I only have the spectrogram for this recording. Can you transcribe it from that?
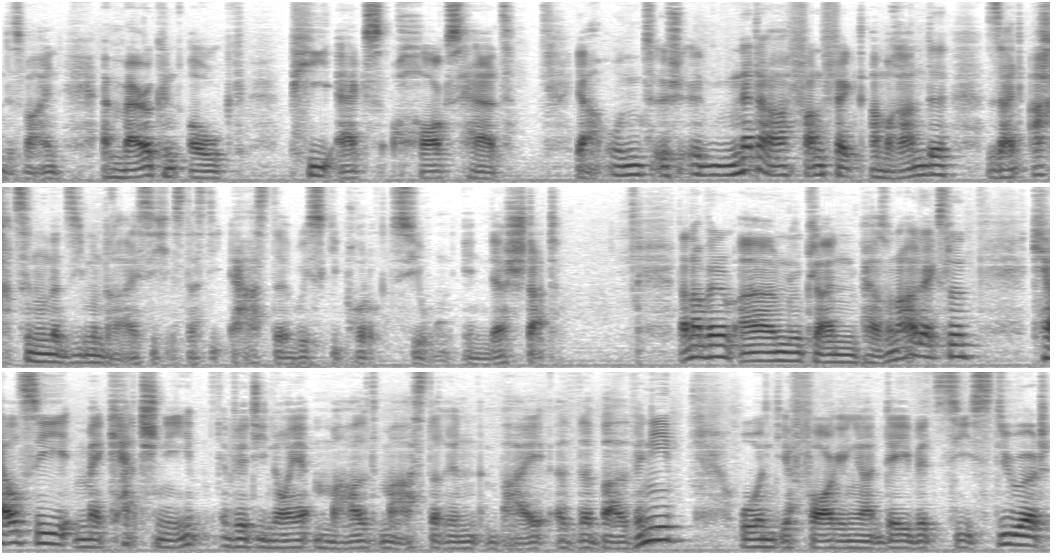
Das war ein American Oak PX Hawkshead ja, und äh, netter Fun Fact am Rande: Seit 1837 ist das die erste Whisky-Produktion in der Stadt. Dann haben wir einen kleinen Personalwechsel. Kelsey McCatchney wird die neue Malt Masterin bei The Balvenie und ihr Vorgänger David C. Stewart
